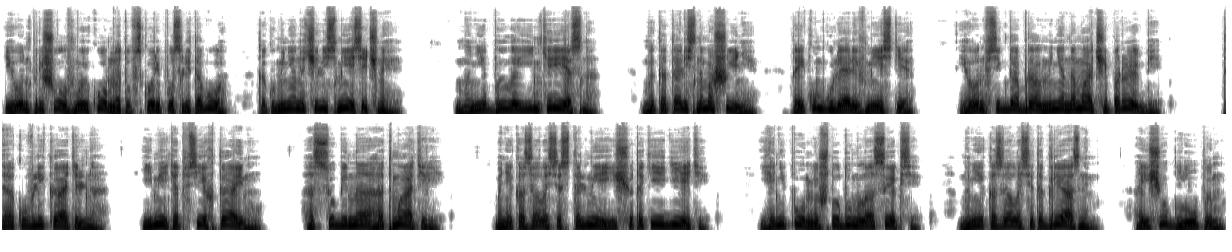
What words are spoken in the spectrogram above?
и он пришел в мою комнату вскоре после того, как у меня начались месячные. Мне было интересно. Мы катались на машине, тайком гуляли вместе, и он всегда брал меня на матчи по регби. Так увлекательно иметь от всех тайну, особенно от матери. Мне казалось, остальные еще такие дети. Я не помню, что думала о сексе. Мне казалось это грязным, а еще глупым,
